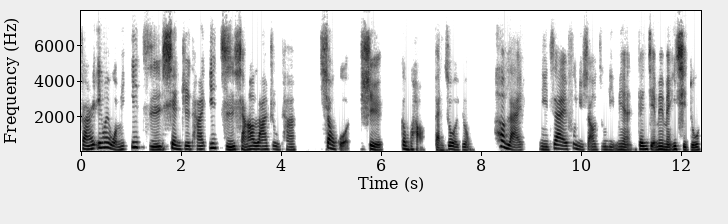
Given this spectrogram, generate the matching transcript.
反而因为我们一直限制他，一直想要拉住他，效果是更不好，反作用。后来你在妇女小组里面跟姐妹们一起读《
